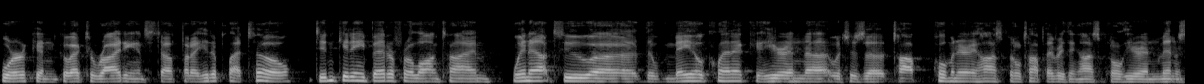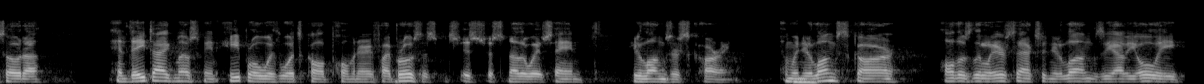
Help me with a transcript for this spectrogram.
work and go back to riding and stuff. But I hit a plateau didn't get any better for a long time. Went out to uh, the Mayo Clinic here in, uh, which is a top pulmonary hospital, top everything hospital here in Minnesota, and they diagnosed me in April with what's called pulmonary fibrosis, which is just another way of saying your lungs are scarring. And when your mm-hmm. lungs scar, all those little air sacs in your lungs, the alveoli,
